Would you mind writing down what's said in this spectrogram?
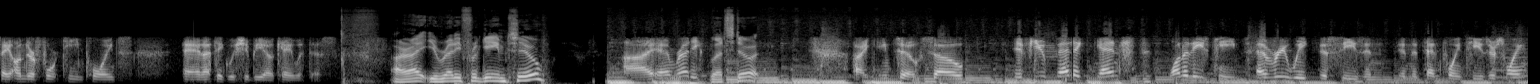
say, under 14 points, and I think we should be okay with this. All right, you ready for game two? I am ready. Let's do it. All right, game two. So if you bet against one of these teams every week this season in the 10 point teaser swing,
